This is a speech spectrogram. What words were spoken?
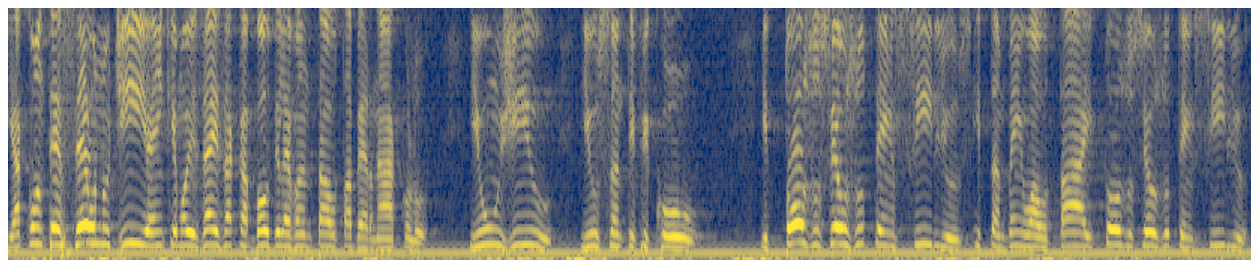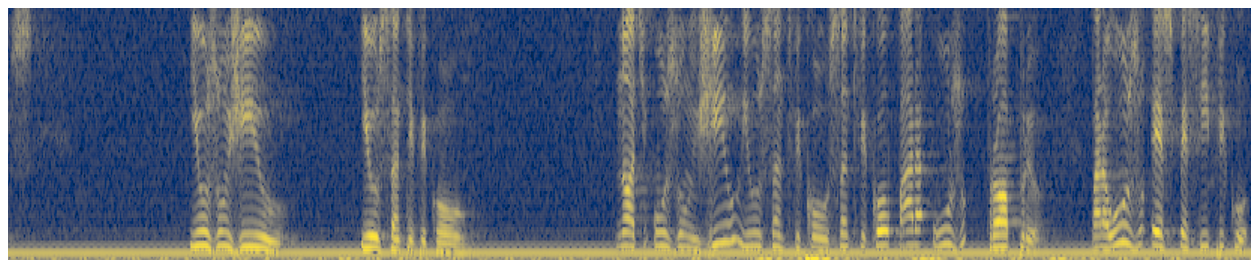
E aconteceu no dia em que Moisés acabou de levantar o tabernáculo, e o ungiu e o santificou, e todos os seus utensílios, e também o altar, e todos os seus utensílios, e os ungiu e os santificou. Note, os ungiu e os santificou, santificou para uso próprio para uso específico.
